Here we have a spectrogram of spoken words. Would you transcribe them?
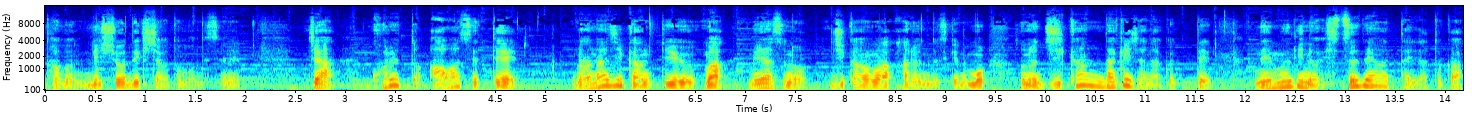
多分立証できちゃうと思うんですよね。じゃあこれと合わせて7時間っていうまあ目安の時間はあるんですけどもその時間だけじゃなくって眠りの質であったりだとか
